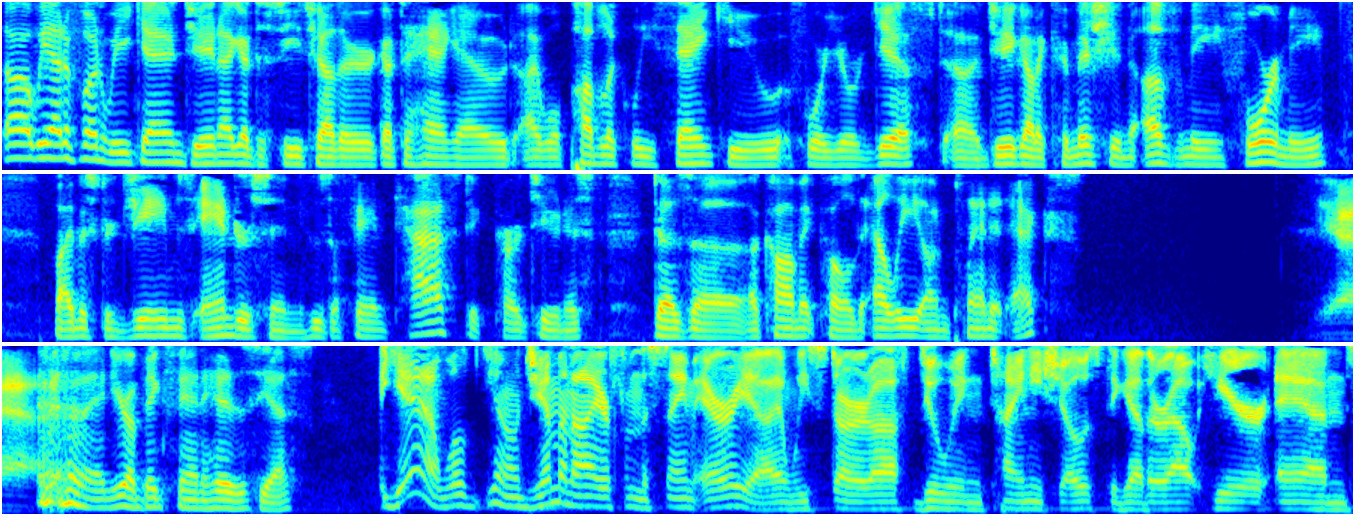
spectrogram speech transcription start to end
uh, we had a fun weekend. Jay and I got to see each other, got to hang out. I will publicly thank you for your gift. Uh, Jay got a commission of me, for me, by Mr. James Anderson, who's a fantastic cartoonist, does a, a comic called Ellie on Planet X. Yeah. and you're a big fan of his, yes. Yeah, well, you know, Jim and I are from the same area, and we started off doing tiny shows together out here. And,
